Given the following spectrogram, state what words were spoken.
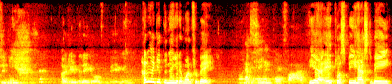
Did, how did you get the negative one from B again? How did I get the negative 1 for B? Has to equal five. Yeah, A plus B has to be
